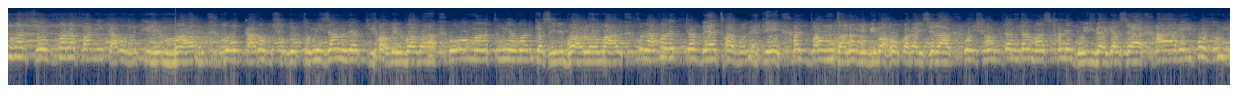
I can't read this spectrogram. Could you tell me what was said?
তোমার চোখ ভরা পানি কারণ কি রে মা বলে, কারণ শুধু তুমি জানলে কি হবে বাবা? ও মা, তুমি আমার কাছে বলো মা আমার একটা ব্যথা বলে কি? আজ আমি বিবাহ করাইছিলাম। ওই সন্তানটা মাঝখানে গেছে। আর এই পর্যন্ত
